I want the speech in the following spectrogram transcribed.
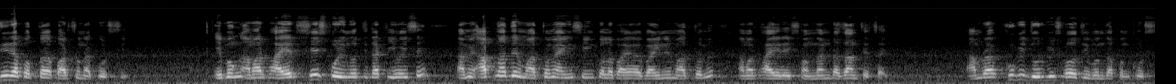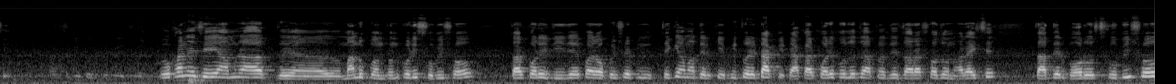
নিরাপত্তা প্রার্থনা করছি। এবং আমার ভাইয়ের শেষ পরিণতিটা কি হয়েছে, আমি আপনাদের মাধ্যমে, আইন শৃঙ্খলা বাহিনীর মাধ্যমে আমার ভাইয়ের এই সন্ধানটা জানতে চাই। আমরা খুবই দুর্বিষহ জীবনযাপন করছি। ওখানে যে আমরা মানববন্ধন করি ছবি সহ তারপরে ডিজেপার অফিসের থেকে আমাদেরকে ভিতরে ডাকে। ডাকার পরে বলল যে আপনাদের যারা স্বজন হারাইছে, তাদের বড় ছবি সহ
